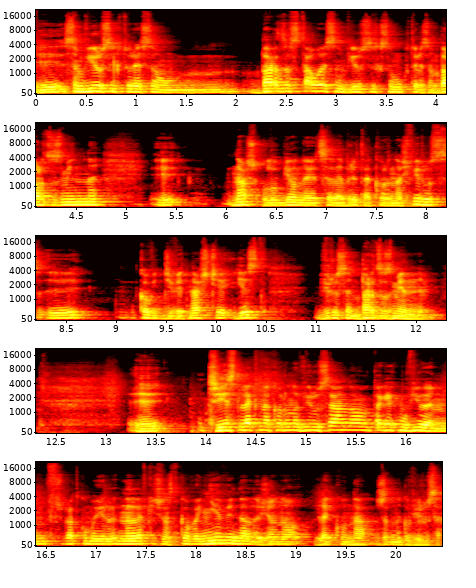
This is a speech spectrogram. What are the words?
Y, Są wirusy, które są bardzo stałe, są wirusy, które są bardzo zmienne. Nasz ulubiony celebryta koronawirus y, COVID-19 jest wirusem bardzo zmiennym. Y, Czy jest lek na koronawirusa? No, tak jak mówiłem, w przypadku mojej nalewki cząstkowej nie wynaleziono leku na żadnego wirusa.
